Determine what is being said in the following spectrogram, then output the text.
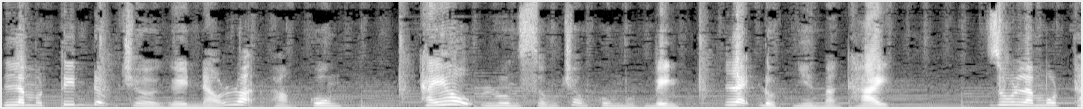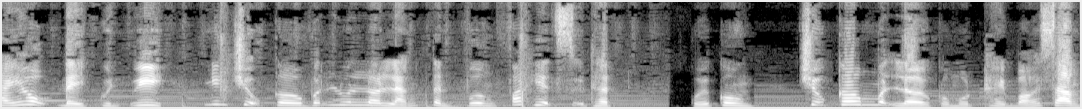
là một tin động trời gây náo loạn hoàng cung Thái hậu luôn sống trong cung một mình, lại đột nhiên mang thai. Dù là một thái hậu đầy quyền uy, nhưng Triệu Cơ vẫn luôn lo lắng Tần Vương phát hiện sự thật. Cuối cùng, Triệu Cơ mượn lời của một thầy bói rằng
